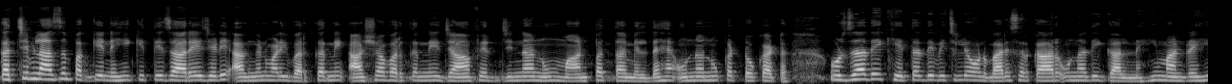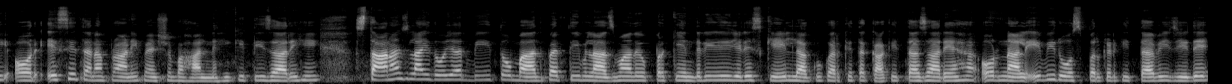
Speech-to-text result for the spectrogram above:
ਕੱਚੇ ਮੁਲਾਜ਼ਮ ਪੱਕੇ ਨਹੀਂ ਕੀਤੇ ਜਾ ਰਹੇ, ਜਿਹੜੇ ਆਂਗਣਵਾੜੀ ਵਰਕਰ ਨੇ, ਆਸ਼ਾ ਵਰਕਰ ਨੇ ਜਾਂ ਫਿਰ ਜਿਨ੍ਹਾਂ ਨੂੰ ਮਾਨ ਭੱਤਾ ਮਿਲਦਾ ਹੈ, ਉਹਨਾਂ ਨੂੰ ਘੱਟੋ ਘੱਟ ਊਰਜਾ ਦੇ ਖੇਤਰ ਦੇ ਵਿੱਚ ਲਿਆਉਣ ਬਾਰੇ ਸਰਕਾਰ ਉਹਨਾਂ ਦੀ ਗੱਲ ਨਹੀਂ ਮੰਨ ਰਹੀ ਔਰ ਇਸੇ ਤਰ੍ਹਾਂ ਪੁਰਾਣੀ ਪੈਨਸ਼ਨ ਬਹਾਲ ਨਹੀਂ ਕੀਤੀ ਜਾ ਰਹੀ। 17 ਜੁਲਾਈ 2020 ਤੋਂ ਬਾਅਦ ਭਰਤੀ ਮੁਲਾਜ਼ਮਾਂ ਦੇ ਉੱਪਰ ਕੇਂਦਰੀ ਜਿਹੜੇ ਸਕੇਲ ਲਾਗੂ ਕਰਕੇ ਧੱਕਾ ਕੀਤਾ ਜਾ ਰਿਹਾ ਹੈ ਔਰ ਨਾਲ ਇਹ ਵੀ ਰੋਸ ਪ੍ਰਗਟ ਕੀਤਾ ਵੀ ਜਿਹਦੇ,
